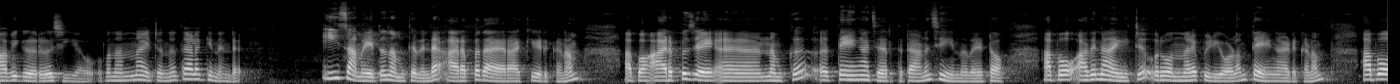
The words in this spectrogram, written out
ആവി കയറുക ചെയ്യാവും. അപ്പോൾ നന്നായിട്ടൊന്ന് തിളയ്ക്കുന്നുണ്ട്. ഈ സമയത്ത് നമുക്കിതിന്റെ അരപ്പ് തയ്യാറാക്കി എടുക്കണം. അപ്പോൾ അരപ്പ് നമുക്ക് തേങ്ങ ചേർത്തിട്ടാണ് ചെയ്യുന്നത് കേട്ടോ. അപ്പോൾ അതിനായിട്ട് ഒരു ഒന്നര പിടിയോളം തേങ്ങ എടുക്കണം. അപ്പോൾ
